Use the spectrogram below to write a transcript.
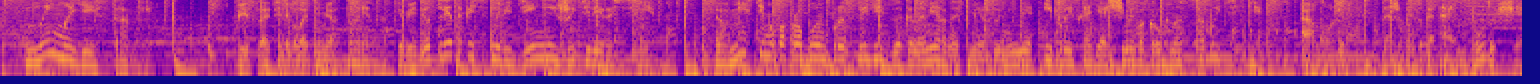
«Сны моей страны» Писатель Владимир Торин ведет летопись сновидений жителей России. Вместе мы попробуем проследить закономерность между ними и происходящими вокруг нас событиями. А может, даже предугадаем будущее.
